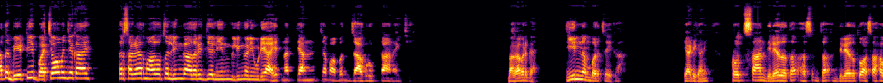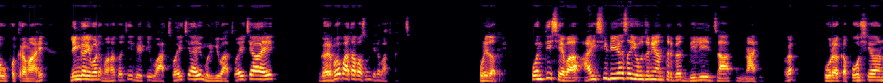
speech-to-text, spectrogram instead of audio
आता बेटी बचाव म्हणजे काय? तर सगळ्यात महत्वाचं लिंग आधारित जे लिंग लिंग निवडी आहेत ना त्यांच्या बाबत जागरूकता आणायची. बघा बरं का तीन नंबरचं आहे का? या ठिकाणी प्रोत्साहन दिल्या जातं असं जा- दिल्या जातो असा हा उपक्रम आहे. लिंग निवड महत्वाची बेटी वाचवायची आहे मुलगी वाचवायची आहे. गर्भपातापासून तिला वाचवायचं आहे पुढे जातोय. कोणती सेवा आयसीडीएस योजनेअंतर्गत दिली जात नाही? बघा पूरक पोषण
